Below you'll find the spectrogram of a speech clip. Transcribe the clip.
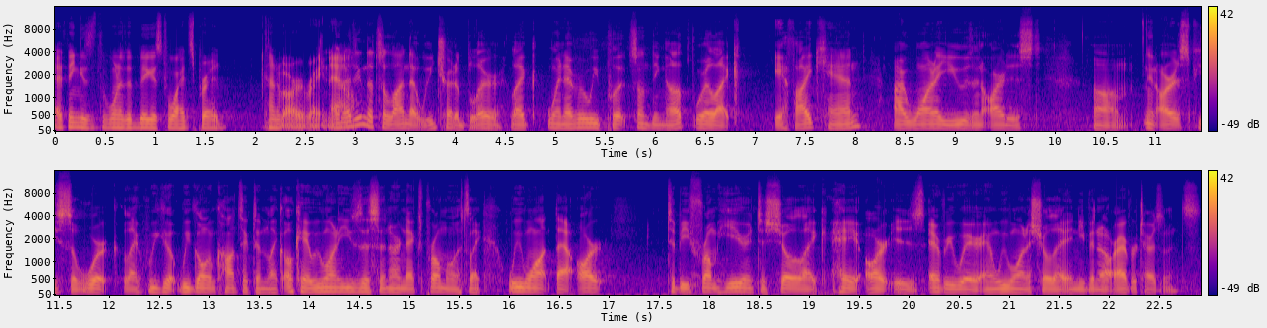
i think is one of the biggest widespread kind of art right now And I think that's a line that we try to blur. Like whenever we put something up, we're like, if I can, I want to use an artist, um, an artist's piece of work. Like we go, we go and contact them. Like, okay, we want to use this in our next promo. It's like we want that art to be from here and to show like, hey, art is everywhere, and we want to show that in even our advertisements.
